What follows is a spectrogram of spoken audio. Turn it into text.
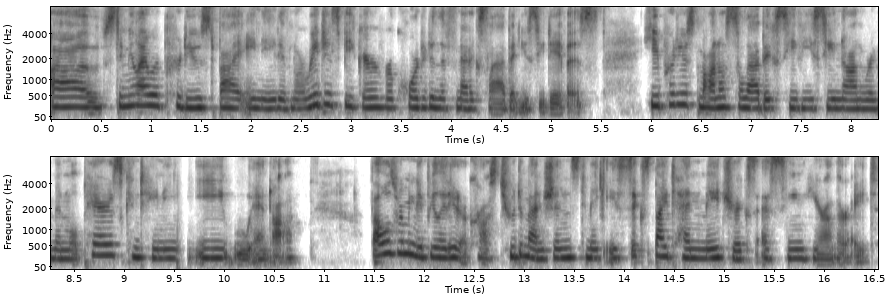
uh, stimuli were produced by a native Norwegian speaker recorded in the phonetics lab at UC Davis. He produced monosyllabic CVC non-word minimal pairs containing e, u, and a. Vowels were manipulated across two dimensions to make a 6 by 10 matrix as seen here on the right.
